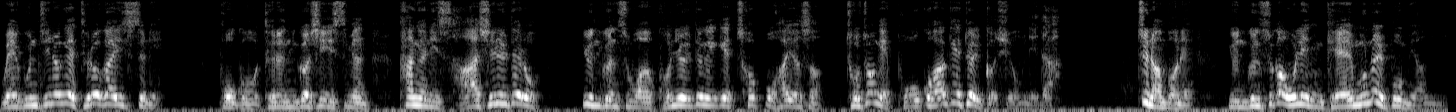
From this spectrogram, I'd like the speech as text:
왜군 진영에 들어가 있으니 보고 들은 것이 있으면 당연히 사실대로 윤근수와 권율 등에게 첩보하여서 조정에 보고하게 될 것이옵니다. 지난번에 윤근수가 올린 계문을 보면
